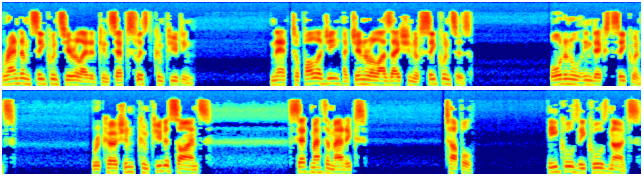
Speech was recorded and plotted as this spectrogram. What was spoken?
Random sequence-related concepts list computing. Net topology, a generalization of sequences. Ordinal indexed sequence. Recursion computer science. Set mathematics. Tuple. Equals equals notes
